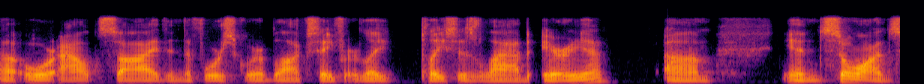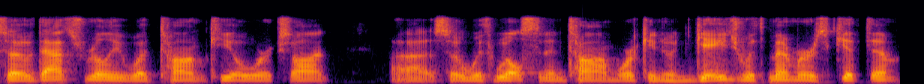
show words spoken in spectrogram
uh, or outside in the four square block safer places lab area, um, and so on. So that's really what Tom Keel works on. Uh, so with Wilson and Tom working to engage with members, get them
